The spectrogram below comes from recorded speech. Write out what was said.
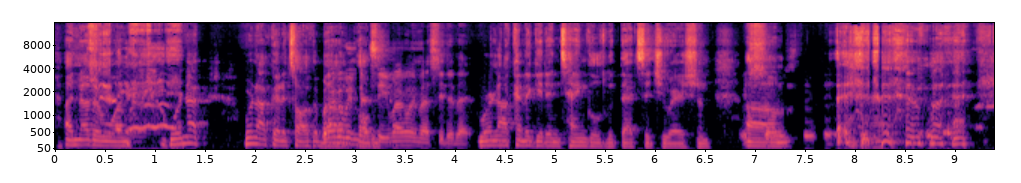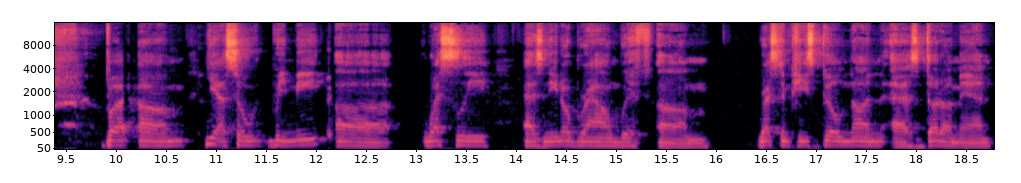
another one. We're not we're not going to talk We're about. not gonna be messy. We're not gonna be messy today. We're not going to get entangled with that situation. Um, so stupid. but um, yeah, so we meet uh, Wesley as Nino Brown with um, rest in peace Bill Nunn as Duh Duh Man,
